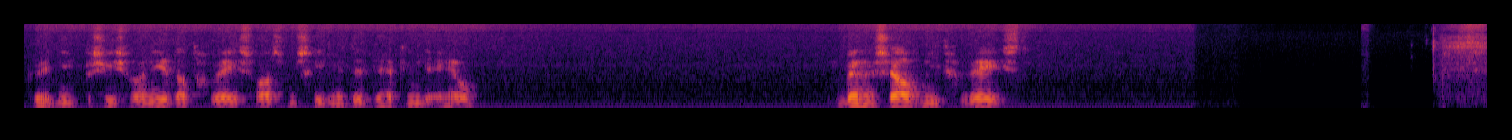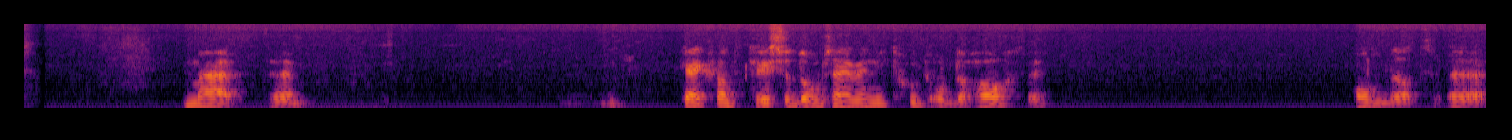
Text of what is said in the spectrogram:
Ik weet niet precies wanneer dat geweest was, misschien in de 13e eeuw. Ik ben er zelf niet geweest. Maar uh, kijk, van het christendom zijn we niet goed op de hoogte. Omdat uh,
